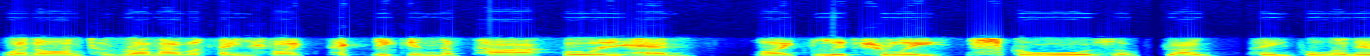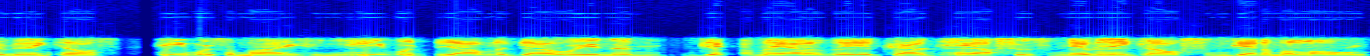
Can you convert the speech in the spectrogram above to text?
went on to run other things like Picnic in the Park, where we had like literally scores of drunk people and everything else. He was amazing. He would be able to go in and get them out of their drug houses and everything else and get them along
